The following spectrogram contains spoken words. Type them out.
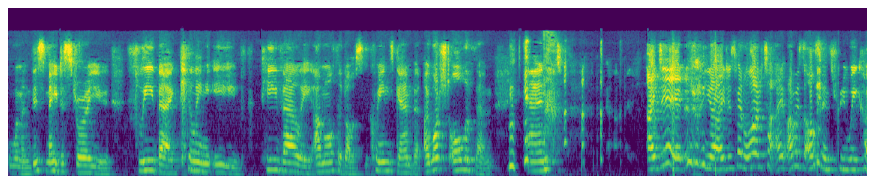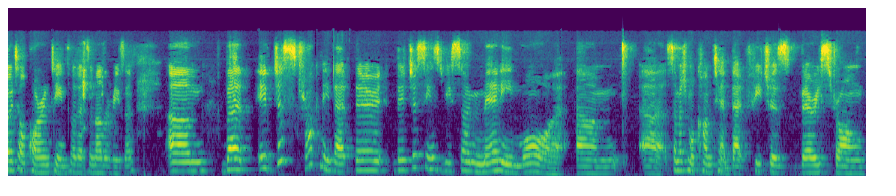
Woman, This May Destroy You, Fleabag, Killing Eve, P Valley, Unorthodox, The Queen's Gambit. I watched all of them, and I did. You know, I just spent a lot of time. I was also in three week hotel quarantine, so that's another reason. Um, but it just struck me that there there just seems to be so many more, um, uh, so much more content that features very strong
